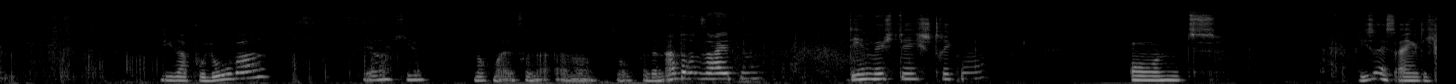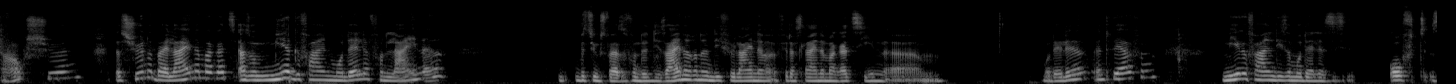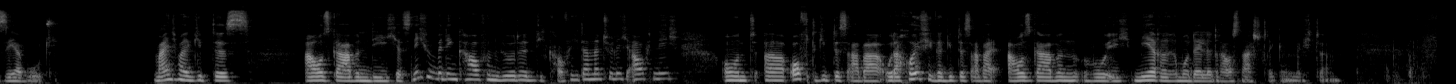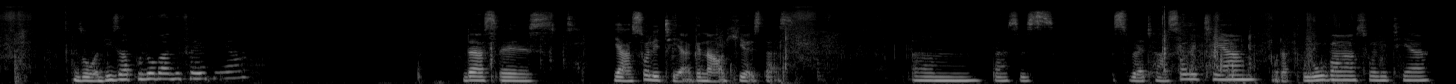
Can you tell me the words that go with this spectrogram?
dieser Pullover. Ja, hier nochmal von, äh, so von den anderen Seiten. Den möchte ich stricken. Und dieser ist eigentlich auch schön. Das Schöne bei Leine Magazin, also mir gefallen Modelle von Leine, beziehungsweise von den Designerinnen, die für, Leine, für das Leine Magazin ähm, Modelle entwerfen. Mir gefallen diese Modelle oft sehr gut. Manchmal gibt es Ausgaben, die ich jetzt nicht unbedingt kaufen würde, die kaufe ich dann natürlich auch nicht. Und äh, oft gibt es aber, oder häufiger gibt es aber Ausgaben, wo ich mehrere Modelle draus nachstricken möchte. So, dieser Pullover gefällt mir. Das ist, ja, Solitär, genau, hier ist das. Ähm, das ist Sweater Solitär oder Pullover Solitär.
